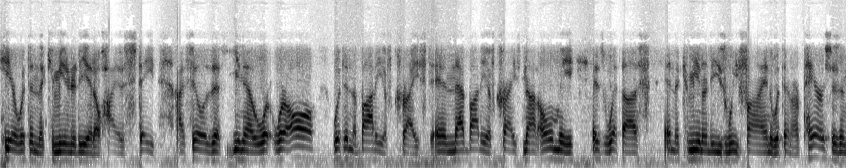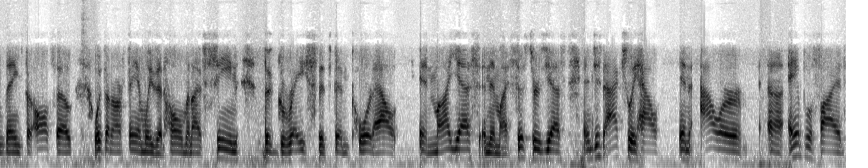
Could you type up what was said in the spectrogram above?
here within the community at Ohio State. I feel as if you know we're, we're all within the body of Christ, and that body of Christ not only is with us in the communities we find within our parishes and things, but also within our families at home. And I've seen the grace that's been poured out in my yes and in my sister's yes, and just actually how in our uh, amplified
